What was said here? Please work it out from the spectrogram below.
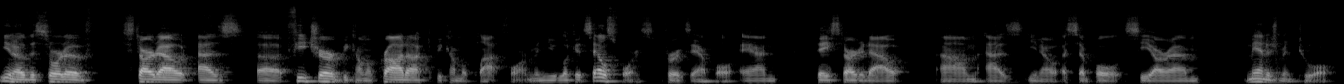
you know the sort of start out as a feature become a product become a platform and you look at salesforce for example and they started out um, as you know a simple crm management tool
